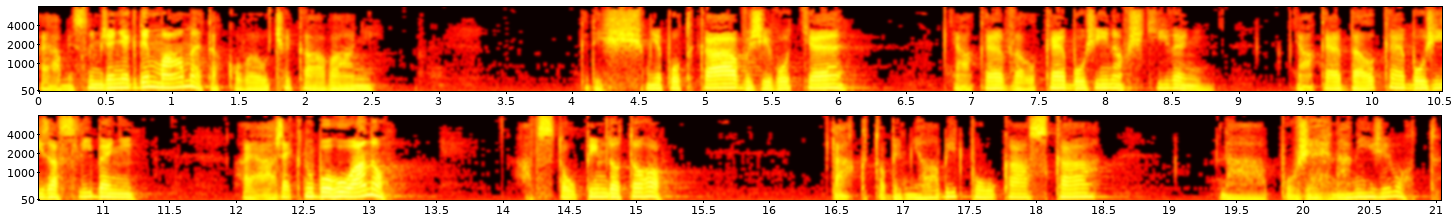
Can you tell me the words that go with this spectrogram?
a já myslím, že někdy máme takové očekávání, když mě potká v životě nějaké velké boží navštívení, nějaké velké boží zaslíbení. A já řeknu Bohu ano a vstoupím do toho. Tak to by měla být poukázka na požehnaný život.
